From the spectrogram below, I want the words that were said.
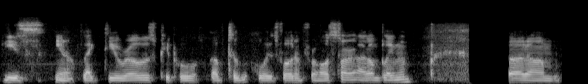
He's you know like D Rose. People love to always vote him for All Star. I don't blame them. But um,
